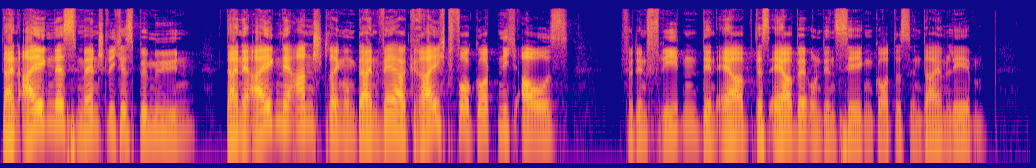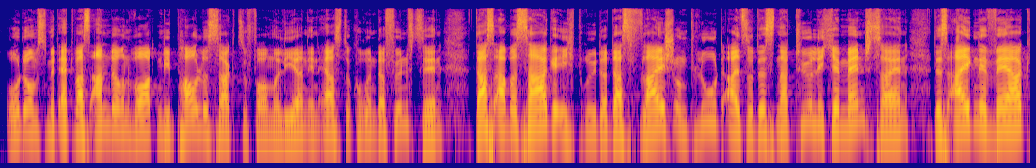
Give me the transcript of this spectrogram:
Dein eigenes menschliches Bemühen, deine eigene Anstrengung, dein Werk reicht vor Gott nicht aus für den Frieden, den Erb, das Erbe und den Segen Gottes in deinem Leben. Oder um es mit etwas anderen Worten, wie Paulus sagt, zu formulieren in 1. Korinther 15, das aber sage ich, Brüder, dass Fleisch und Blut, also das natürliche Menschsein, das eigene Werk,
